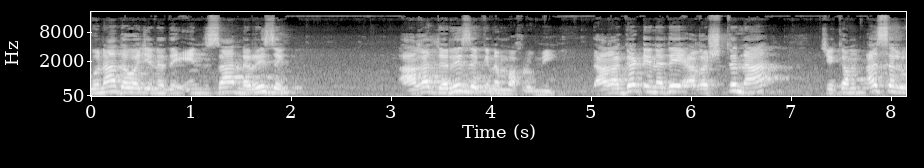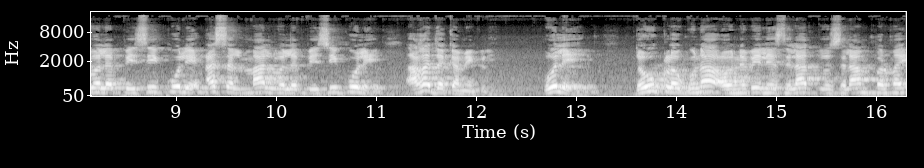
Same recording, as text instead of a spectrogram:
ګناه د وجه نه د انسان رزق هغه د رزق نه محرومي دا غټ نه دی اغشتنه چې کم اصل ولا پیسې کولې اصل مال ولا پیسې کولې هغه د کمې کړې ولې دوکړه ګنا او نبی له صلوات و سلام فرمای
